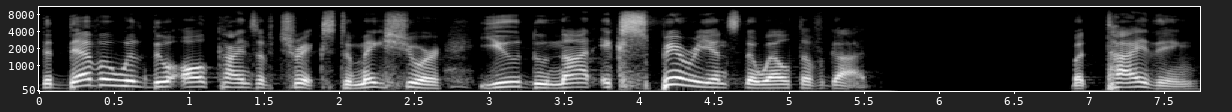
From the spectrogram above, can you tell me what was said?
the devil will do all kinds of tricks to make sure you do not experience the wealth of God. But tithing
